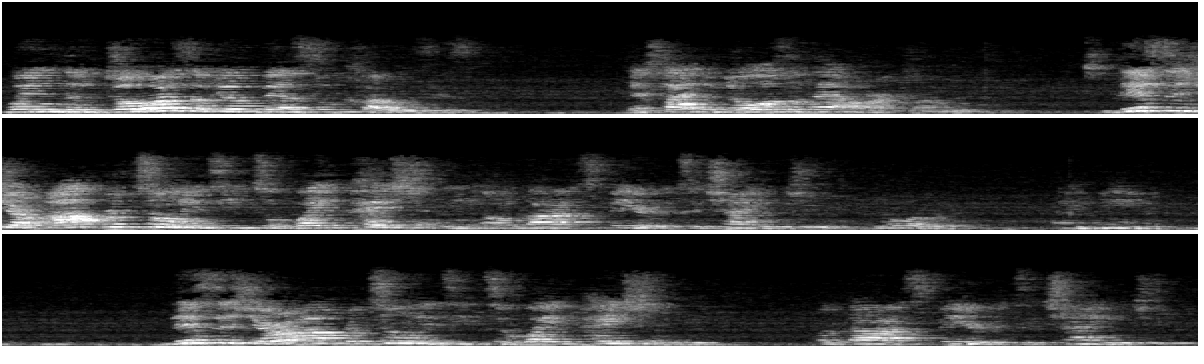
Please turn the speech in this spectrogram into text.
when the doors of your vessel closes, just like the doors of that ark this is your opportunity to wait patiently on God's Spirit to change you. Lord. Amen. This is your opportunity to wait patiently for God's Spirit to change you.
